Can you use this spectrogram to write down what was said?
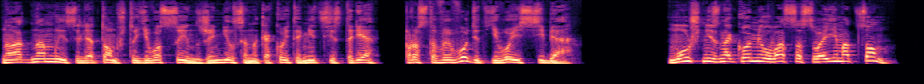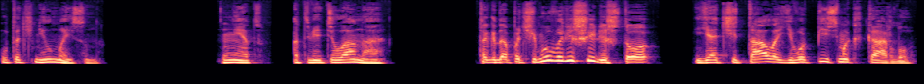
Но одна мысль о том, что его сын женился на какой-то медсестре, просто выводит его из себя. «Муж не знакомил вас со своим отцом?» — уточнил Мейсон. «Нет», — ответила она. «Тогда почему вы решили, что...» «Я читала его письма к Карлу».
